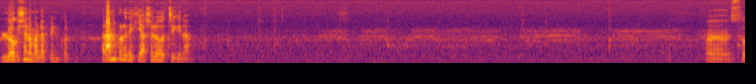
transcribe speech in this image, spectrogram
লোকেশনের মানটা প্রিন্ট করবে। রান করে দেখি আসলে হচ্ছে কিনা। সো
